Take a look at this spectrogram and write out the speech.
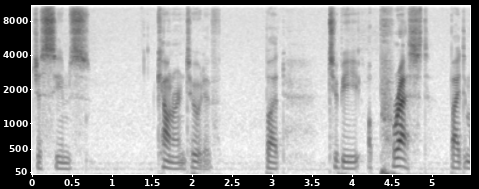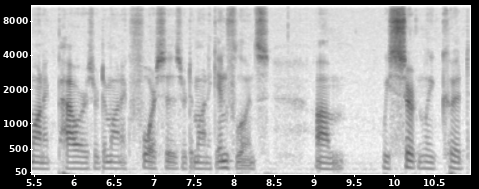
just seems counterintuitive. But to be oppressed by demonic powers or demonic forces or demonic influence, um, we certainly could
